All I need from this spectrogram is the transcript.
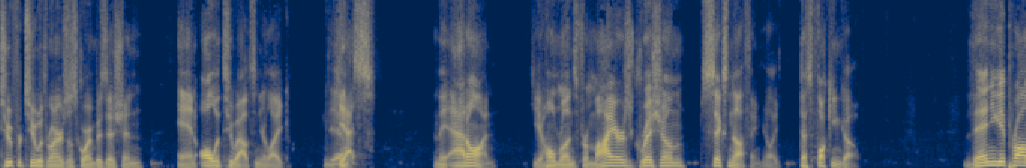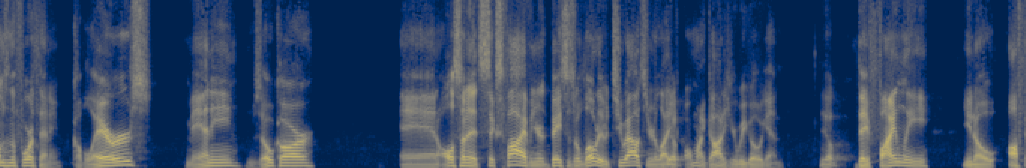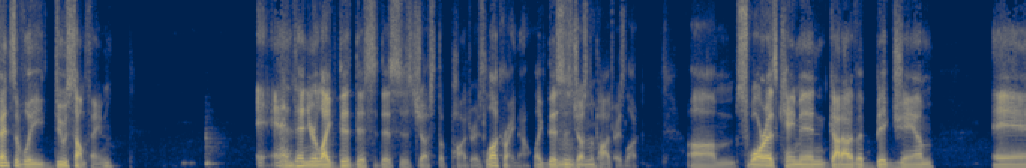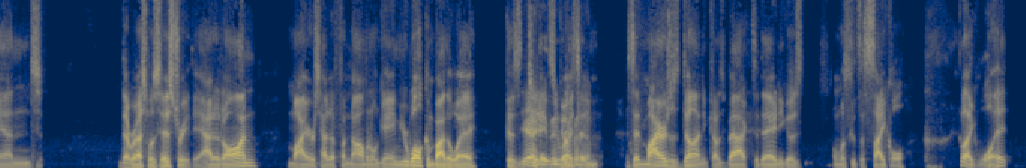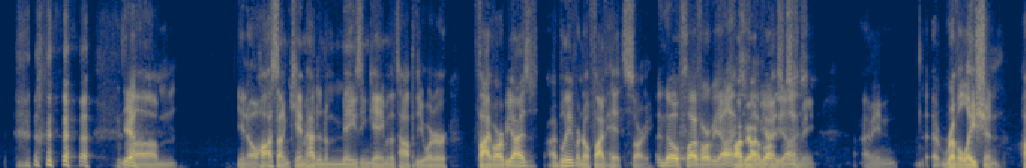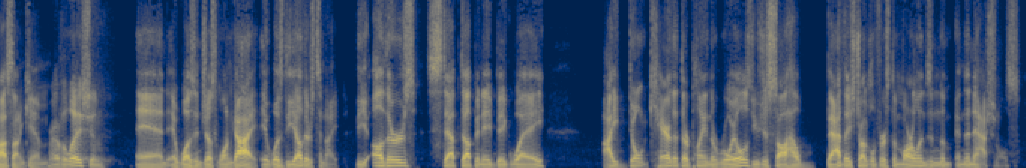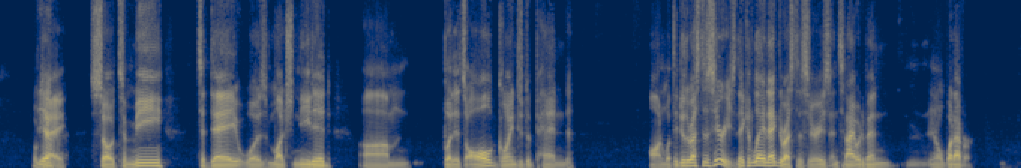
two for two with runners in scoring position, and all with two outs. And you're like, yeah. yes. And they add on. You get home runs from Myers, Grisham, six nothing. You're like, let's fucking go. Then you get problems in the fourth inning. A couple errors, Manny, Zokar, and all of a sudden it's six five, and your bases are loaded with two outs, and you're like, yep. oh my god, here we go again. Yep. They finally, you know, offensively do something, and then you're like, this this this is just the Padres' luck right now. Like this mm-hmm. is just the mm-hmm. Padres' luck. Um, Suarez came in, got out of a big jam, and the rest was history. They added on. Myers had a phenomenal game. You're welcome, by the way, because yeah, two days ago I said, I said Myers is done. He comes back today and he goes almost gets a cycle. like what? yeah. Um, you know, Ha-Seong Kim had an amazing game in the top of the order. Five RBIs, I believe, or no, five hits. Sorry, no, five RBIs. Five, five RBIs, RBIs. Excuse me. I mean, uh, revelation. Ha-Seong Kim. Revelation. And it wasn't just one guy, it was the others tonight. The others stepped up in a big way. I don't care that they're playing the Royals. You just saw how bad they struggled versus the Marlins and the and the Nationals. Okay. Yeah. So to me, today was much needed. Um, but it's all going to depend on what they do the rest of the series. They could lay an egg the rest of the series, and tonight would have been, you know, whatever.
